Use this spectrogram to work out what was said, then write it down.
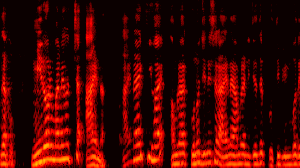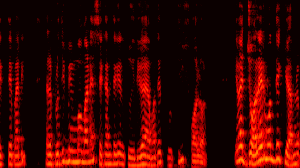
দেখো মিরর মানে হচ্ছে আয়না। আয়নায় কি হয়? আমরা কোনো জিনিসের আয়নায় আমরা নিজেদের প্রতিবিম্ব দেখতে পারি। তাহলে প্রতিবিম্ব মানে সেখান থেকে তৈরি হয় আমাদের প্রতিফলন। এবার জলের মধ্যে কি আমরা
